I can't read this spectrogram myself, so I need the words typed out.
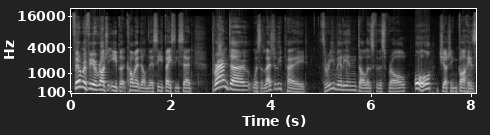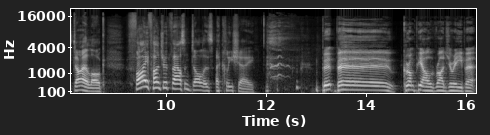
Film reviewer Roger Ebert commented on this. He basically said Brando was allegedly paid three million dollars for this role, or judging by his dialogue, five hundred thousand dollars a cliche. Boo, boo! Grumpy old Roger Ebert.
